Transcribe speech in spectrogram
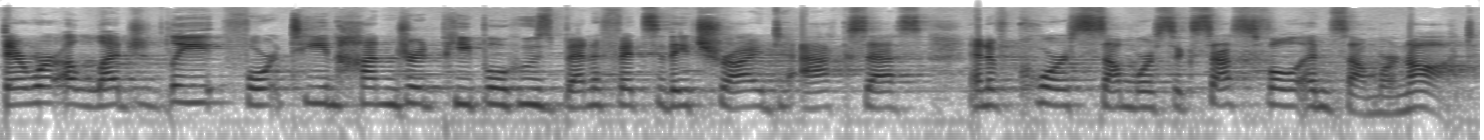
There were allegedly 1,400 people whose benefits they tried to access, and of course some were successful and some were not.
